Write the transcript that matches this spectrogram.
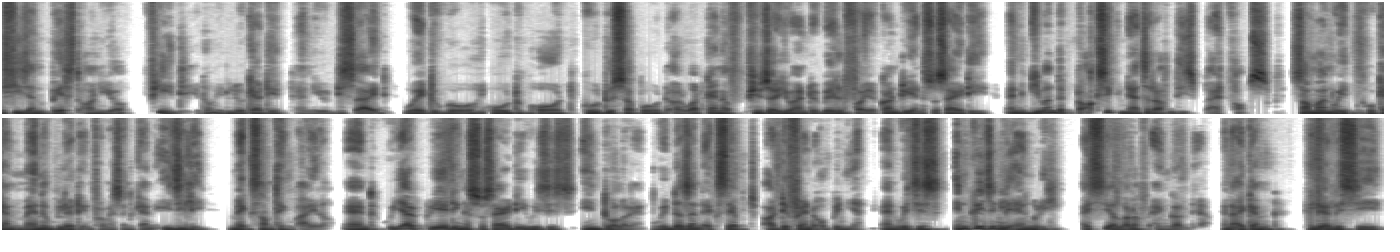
decision based on your feed. You know, you look at it and you decide where to go, who to vote, who to support, or what kind of future you want to build for your country and society. And given the toxic nature of these platforms, someone with who can manipulate information can easily make something viral. And we are creating a society which is intolerant, which doesn't accept a different opinion, and which is increasingly angry. I see a lot of anger there. And I can clearly see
